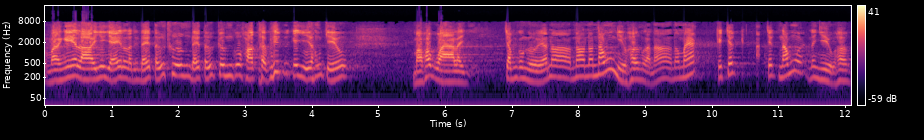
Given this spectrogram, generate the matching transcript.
mà nghe lời như vậy là đệ tử thương đệ tử cưng của phật là biết cái gì không chịu. Mà pháp hòa là trong con người đó, nó nó nó nóng nhiều hơn là nó nó mát. Cái chất chất nóng đó, nó nhiều hơn.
